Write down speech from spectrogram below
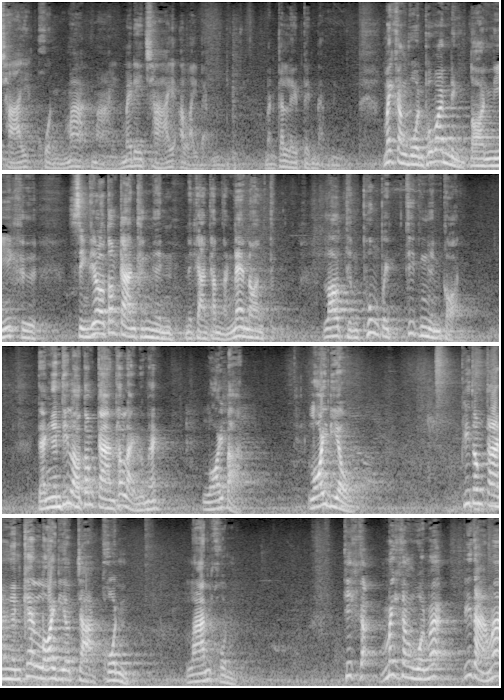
ใช้คนมากมาย ไม่ได้ใช้อะไรแบบนี้ มันก็เลยเป็นแบบนี้ ไม่กังวลเพราะว่าหนึ่งตอนนี้คือ สิ่งที่เราต้องการคือเงินในการทำหนังแน่นอน เราถึงพุ่งไปที่เงินก่อน แต่เงินที่เราต้องการเท่าไหร่รู้ไหมร้อยบาทร้อยเดียว พี่ต้องการเงินแค่ร้อยเดียวจากคนล้านคน ที่ไม่กังวลว่า พี่ถามว่า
